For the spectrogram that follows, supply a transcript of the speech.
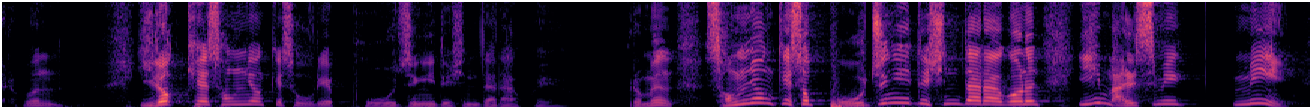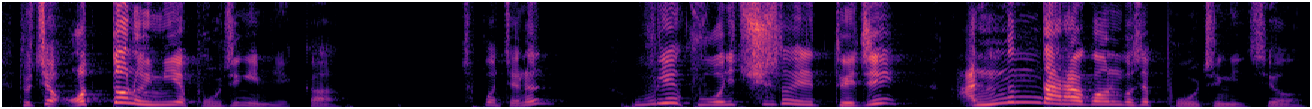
여러분, 이렇게 성령께서 우리의 보증이 되신다라고 해요. 그러면 성령께서 보증이 되신다라고 하는 이 말씀이 도대체 어떤 의미의 보증입니까? 첫 번째는 우리의 구원이 취소되지 않는다라고 하는 것의 보증이죠.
